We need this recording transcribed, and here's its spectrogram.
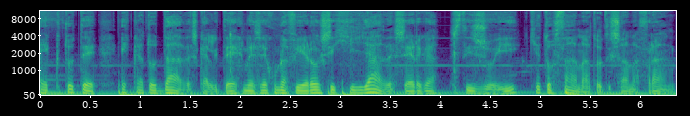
Έκτοτε εκατοντάδες καλλιτέχνες έχουν αφιερώσει χιλιάδες έργα στη ζωή και το θάνατο της Άννα Φρανκ.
